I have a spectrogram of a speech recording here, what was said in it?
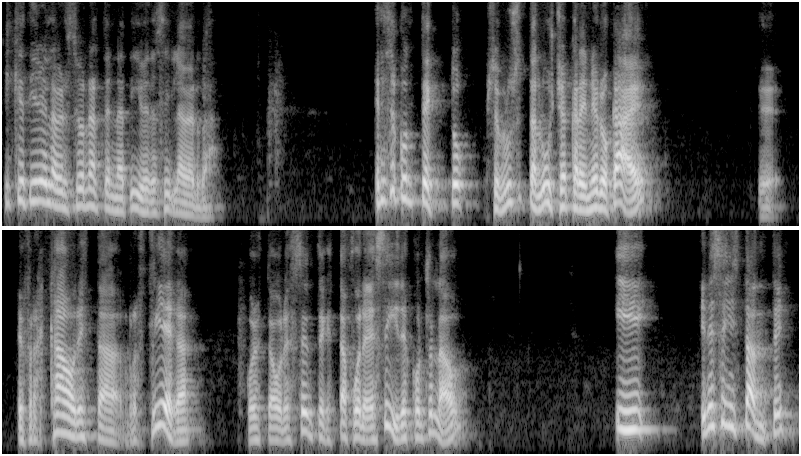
y que tiene la versión alternativa, es decir, la verdad. En ese contexto se produce esta lucha, Carabinero cae, eh, enfrascado en esta refriega con este adolescente que está fuera de sí, descontrolado, y en ese instante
